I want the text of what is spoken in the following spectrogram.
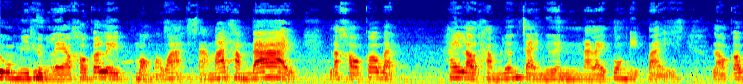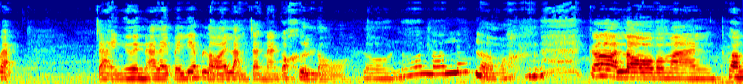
ดูมีถึงแล้วเขาก็เลยบอกมาว่าสามารถทำได้ แล้วเขาก็แบบให้เราทำเรื่องจ่ายเงินอะไรพวกนี้ไป เราก็แบบจ่ายเงินอะไรไปเรียบร้อยหลังจากนั้นก็คือรอรอรอรอรอรอก็รอประมาณความ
